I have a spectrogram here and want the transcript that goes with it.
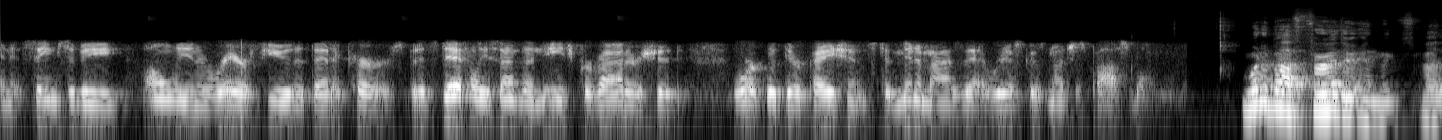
and it seems to be only in a rare few that that occurs. But it's definitely something each provider should work with their patients to minimize that risk as much as possible. What about further the? Uh,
